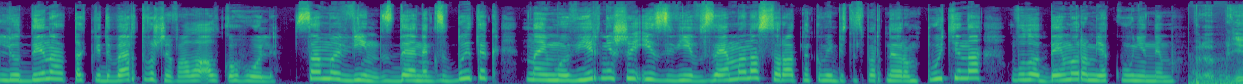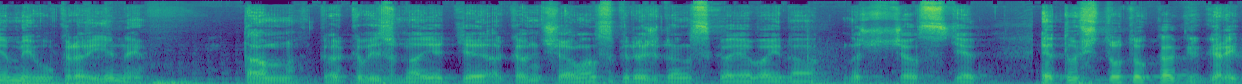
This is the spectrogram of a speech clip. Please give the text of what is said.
людина так відверто вживала алкоголь. Саме він, Зденек Збитик, наймовірніший і звів Земана з соратником і бізнес-партнером Путіна Володимиром Якуніним. Проблемы Украины. Там, как вы знаете, окончалась гражданская война, на счастье. Это что-то как грипп.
